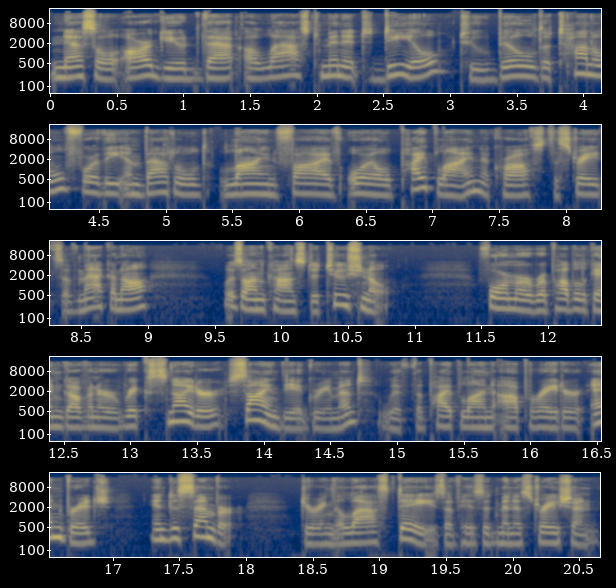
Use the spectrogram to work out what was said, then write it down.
Nessel argued that a last minute deal to build a tunnel for the embattled Line 5 oil pipeline across the Straits of Mackinac was unconstitutional. Former Republican Governor Rick Snyder signed the agreement with the pipeline operator Enbridge in December, during the last days of his administration.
